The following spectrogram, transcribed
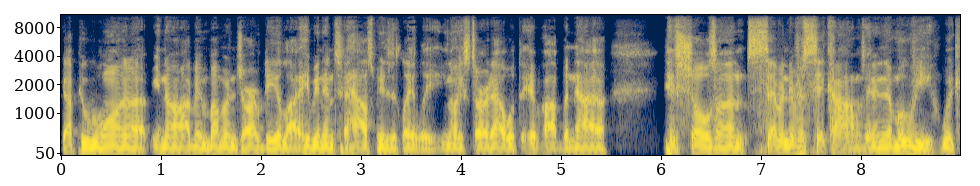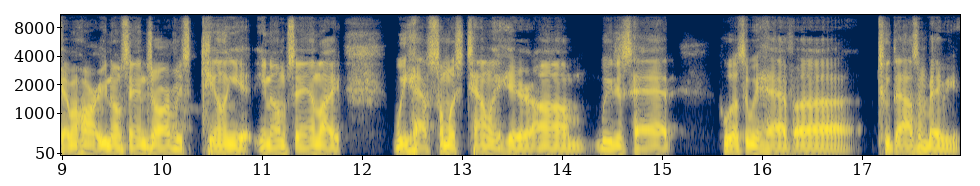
We got people blowing up. You know, I've been bumping Jarv Dee a lot. He's been into house music lately. You know, he started out with the hip hop, but now his shows on seven different sitcoms and in a movie with Kevin Hart. You know what I'm saying? Jarvis is killing it. You know what I'm saying? Like we have so much talent here. Um, we just had who else do we have? Uh 2000 baby.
